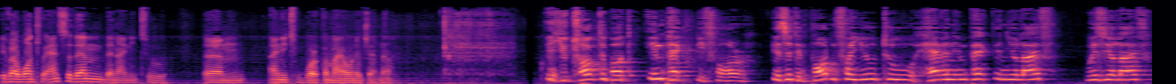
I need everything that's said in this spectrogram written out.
if I want to answer them, then I need to um, I need to work on my own agenda. You talked about impact before. Is it important for you to have an impact in your life? with your life?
